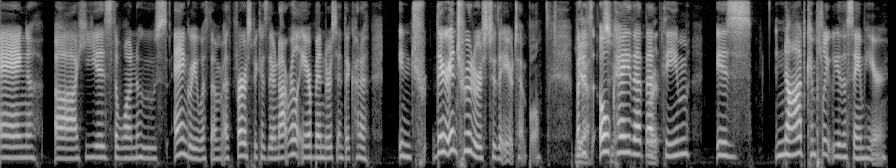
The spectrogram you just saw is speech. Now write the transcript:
Aang, uh he is the one who's angry with them at first because they're not real airbenders and they're kind of intr- they're intruders to the air temple but Yeah, it's so- okay that that right. theme is not completely the same here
